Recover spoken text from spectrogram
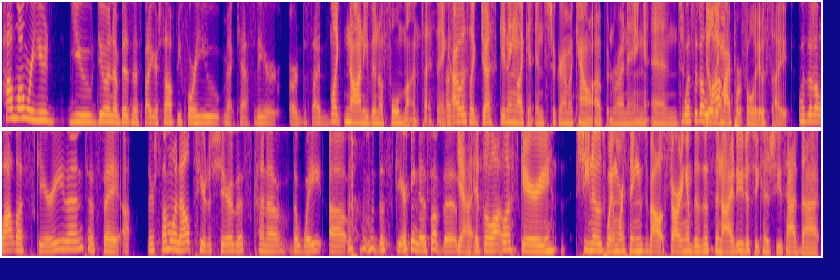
How long were you you doing a business by yourself before you met Cassidy or or decided? like not even a full month i think Okay. i was like just getting like an instagram account up and running and Was it building lot- my portfolio site Was it a lot less scary then to say? Uh, there's someone else here to share this kind of the weight of the scariness of this. yeah it's a lot less scary she knows way more things about starting a business than i do just because she's had that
